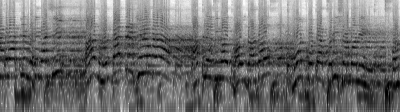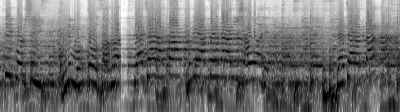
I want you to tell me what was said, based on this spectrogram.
नगरातील रहिवासी आज म्हणतात रे सुयोगा आपले विनोद भाऊ जाधव मोठमोठ्या परिश्रमाने प्रत्येक वर्षी भीम महोत्सव साजरा त्याच्या रक्तात फुले आंबेडकरांनी शाहू आहे. त्याच्या रक्तात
